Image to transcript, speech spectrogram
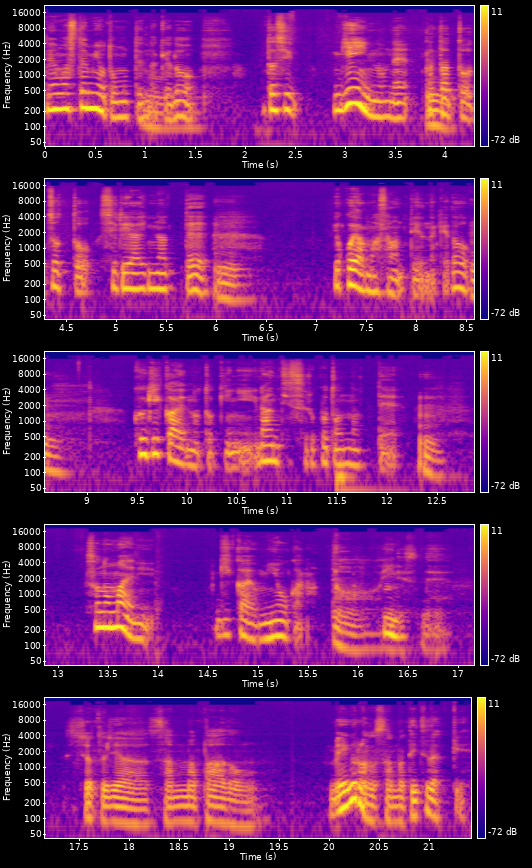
電話してみようと思ってんだけど、私議員のね方とちょっと知り合いになって、うん。横山さんっていうんだけど、うん。区議会の時にランチすることになってうん。その前に議会を見ようかなああいいですね、ちょっとじゃあサンマパードン。目黒のサンマっていつだっけ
